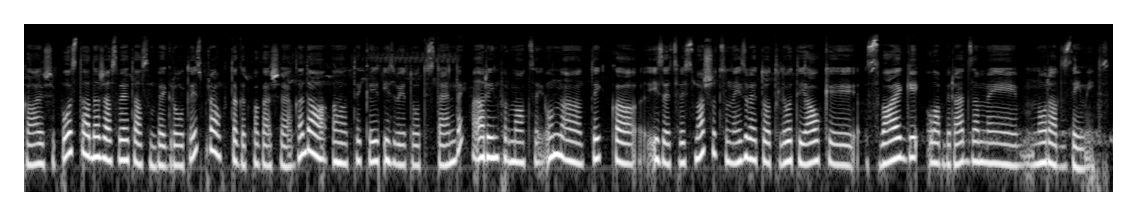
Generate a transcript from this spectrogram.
gājuši postā dažās vietās un bija grūti izbraukt. Tagad pagājušajā gadā tika izvietoti stendi ar informāciju un tika iziets viss maršruts un izvietot ļoti jauki, svaigi, labi redzami norādes zīmītes.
